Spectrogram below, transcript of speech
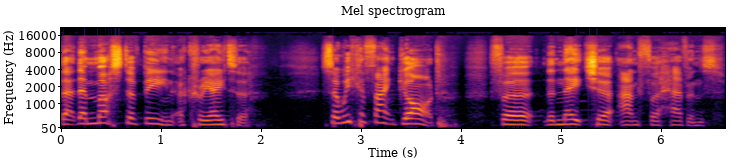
that there must have been a creator. So we can thank God for the nature and for heavens,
